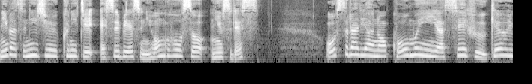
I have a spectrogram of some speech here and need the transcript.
2月29日 SBS 日本語放送ニュースです。オーストラリアの公務員や政府請負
